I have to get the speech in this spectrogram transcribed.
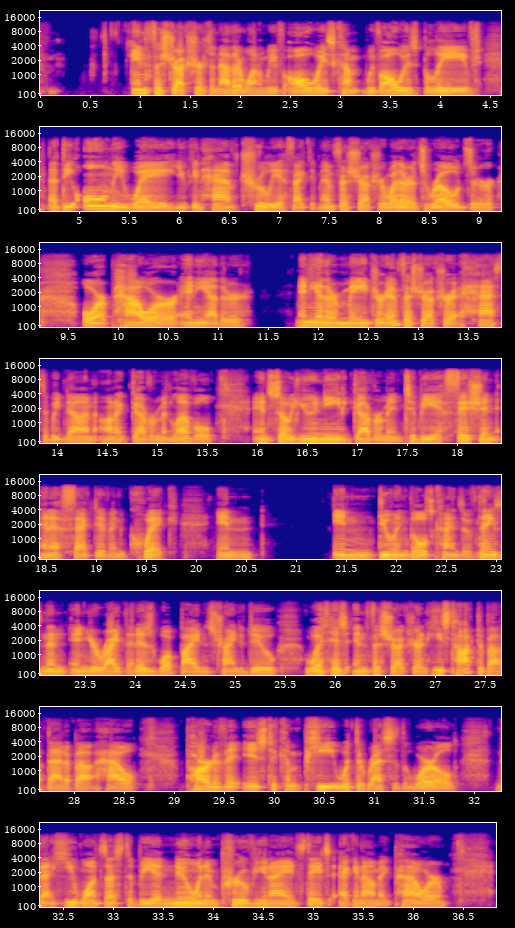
infrastructure is another one. We've always come, we've always believed that the only way you can have truly effective infrastructure, whether it's roads or, or power or any other any mm-hmm. other major infrastructure, it has to be done on a government level. And so you need government to be efficient and effective and quick in in doing those kinds of things. And then, and you're right, that is what Biden's trying to do with his infrastructure. And he's talked about that, about how part of it is to compete with the rest of the world, that he wants us to be a new and improved United States economic power.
